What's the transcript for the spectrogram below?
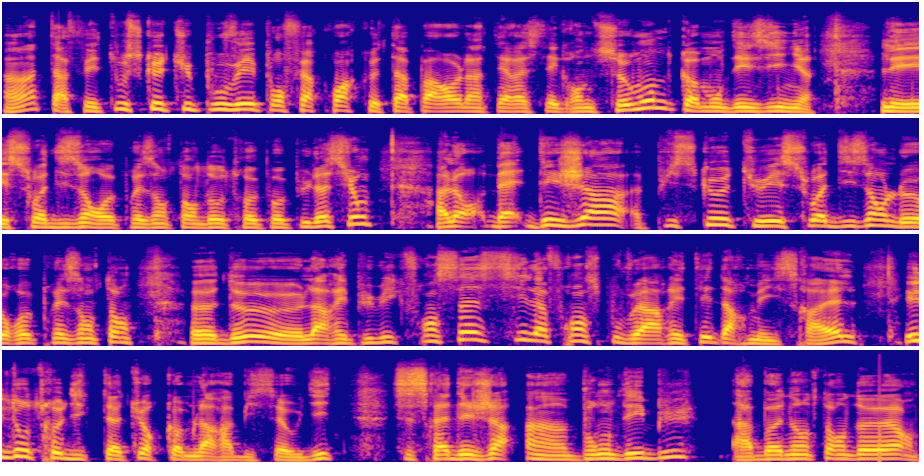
hein, t'as fait tout ce que tu pouvais pour faire croire que ta parole intéresse les grands de ce monde, comme on désigne les soi-disant représentants d'autres populations. Alors, ben, déjà, puisque tu es soi-disant le représentant euh, de la République française, si la France pouvait arrêter d'armer Israël et d'autres dictatures comme l'Arabie saoudite, ce serait déjà un bon début à bon entendeur.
